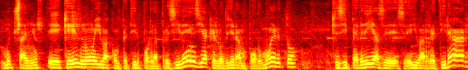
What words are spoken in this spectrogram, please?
muchos años eh, que él no iba a competir por la presidencia, que lo dieran por muerto que si perdía se, iba a retirar,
